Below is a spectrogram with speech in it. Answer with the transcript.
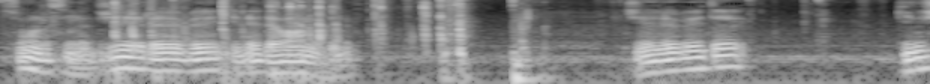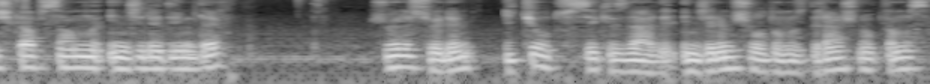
Sonrasında CRV ile devam edelim. CRV'de geniş kapsamlı incelediğimde şöyle söyleyeyim 2.38'lerde incelemiş olduğumuz direnç noktamız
